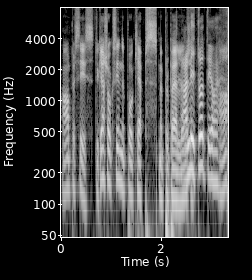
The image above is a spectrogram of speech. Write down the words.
ja, precis. Du kanske också är inne på keps med propeller. Ja, lite åt det. Ja.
